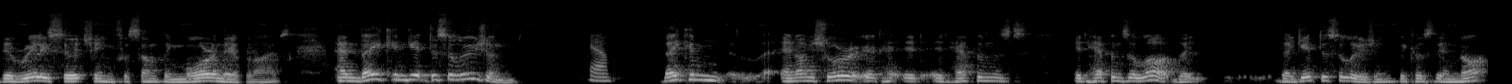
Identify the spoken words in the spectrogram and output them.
they're really searching for something more in their lives. And they can get disillusioned. Yeah. They can and i'm sure it it, it happens it happens a lot that they get disillusioned because they're not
